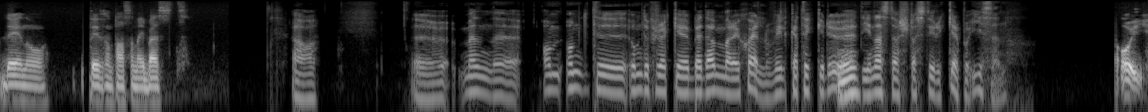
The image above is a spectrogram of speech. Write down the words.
det är nog det som passar mig bäst. Ja. Eh, men eh, om, om, du, om du försöker bedöma dig själv, vilka tycker du är mm. dina största styrkor på isen? Oj.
